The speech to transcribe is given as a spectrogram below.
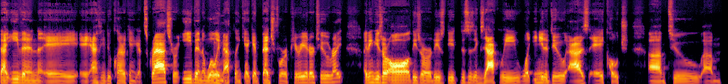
that even a, a Anthony Duclair can get scratched, or even a Willie mm-hmm. Eklund can get benched for a period or two, right? I think these are all these are these, these this is exactly what you need to do as a coach um, to um,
